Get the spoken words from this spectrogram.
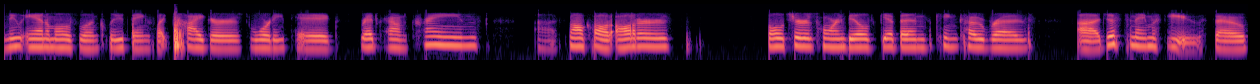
new animals will include things like tigers, warty pigs, red-crowned cranes, uh, small-clawed otters, vultures, hornbills, gibbons, king cobras, uh, just to name a few. So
